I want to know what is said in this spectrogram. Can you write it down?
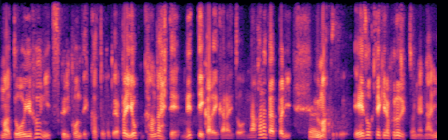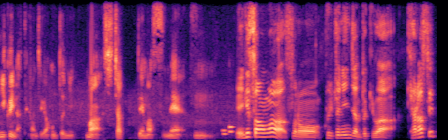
まあ、どういうふうに作り込んでいくかってことをやっぱりよく考えて練っていかないかないとなかなかやっぱりうまく永続的なプロジェクトにはなりにくいなって感じが本当にまあしちゃってますね。うん、エゲさんは、その、クリプト忍者の時は、キャラ設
